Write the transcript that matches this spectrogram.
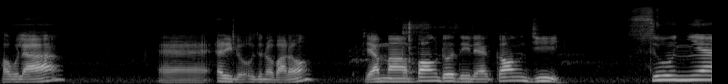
ဟုတ်ဘူးလားအဲအဲ့ဒီလိုဦးဇင်းတော်ပါတော့ဗျမ္မာပေါင်းတို့သည်လည်းကောင်းကြီးစူညံ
